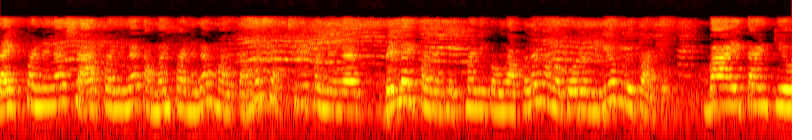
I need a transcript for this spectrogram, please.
லைக் பண்ணுங்கள் ஷேர் பண்ணுங்கள் கமெண்ட் பண்ணுங்கள் மறக்காமல் சப்ஸ்கிரைப் பண்ணுங்கள் பெல் ஐக்கானை கிளிக் பண்ணிக்கோங்க. அப்போ தான் நாங்கள் போடுற வீடியோ உங்களுக்கு காட்டும். பாய் தேங்க்யூ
